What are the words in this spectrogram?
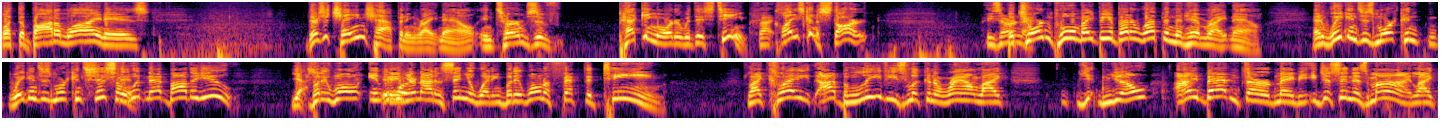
But the bottom line is there's a change happening right now in terms of pecking order with this team. Klay's going to start, He's but earned that. Jordan Poole might be a better weapon than him right now. And Wiggins is more con- Wiggins is more consistent. So wouldn't that bother you? yes, But it won't, and, It won't- you're not insinuating, but it won't affect the team. Like Klay, I believe he's looking around like, you know, I ain't batting third, maybe. It just in his mind, like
